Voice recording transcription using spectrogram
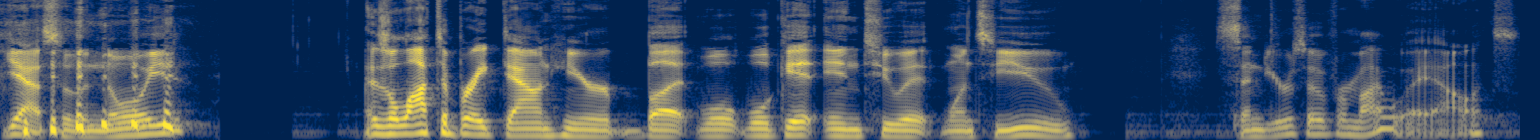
Yeah. So the Noid. There's a lot to break down here, but we'll we'll get into it once you send yours over my way, Alex.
